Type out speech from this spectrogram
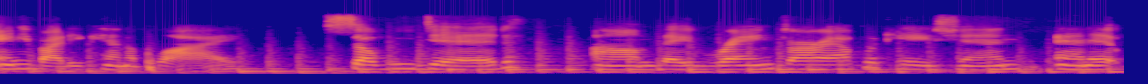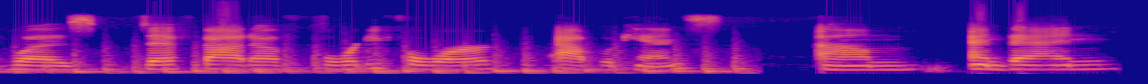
anybody can apply. So we did. Um, they ranked our application, and it was fifth out of 44 applicants. Um, and then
